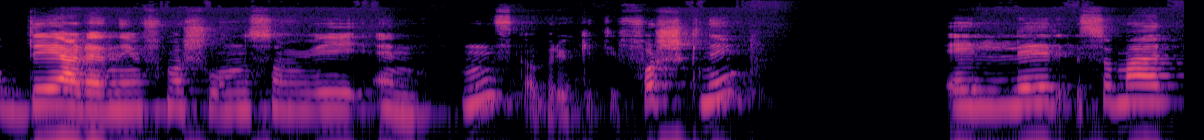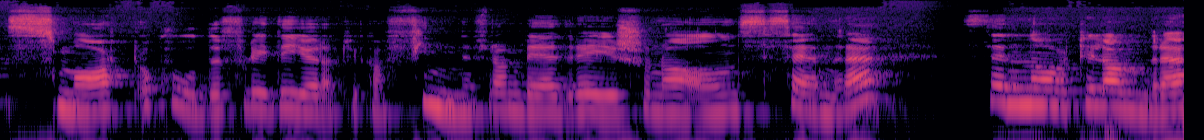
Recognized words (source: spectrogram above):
Og det er den informasjonen som vi enten skal bruke til forskning, eller som er smart å kode fordi det gjør at vi kan finne fram bedre i journalen senere, sende over til andre,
